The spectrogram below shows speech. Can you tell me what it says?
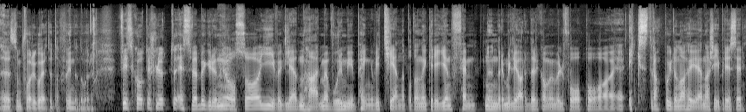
eh, som foregår rett utenfor vinduene våre. Fiskå til slutt, SV begrunner jo også givergleden her med hvor mye penger vi tjener på denne krigen. 1500 milliarder kan vi vel få på eh, ekstra pga. høye energipriser.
